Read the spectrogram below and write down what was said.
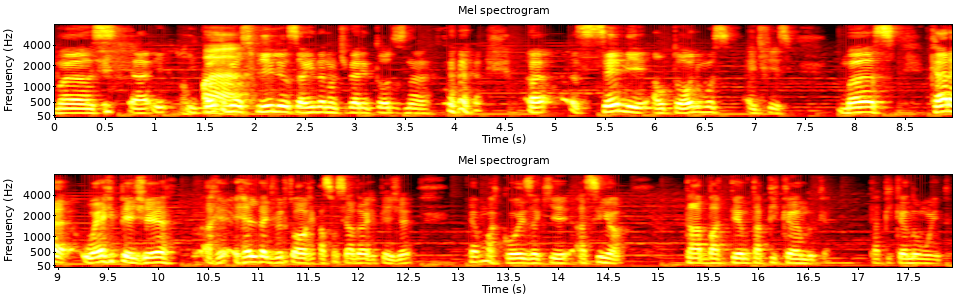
mas uh, enquanto meus filhos ainda não tiverem todos na, uh, semi-autônomos, é difícil. Mas, cara, o RPG, a realidade virtual associada ao RPG, é uma coisa que, assim, ó, tá batendo, tá picando, cara. Tá picando muito.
